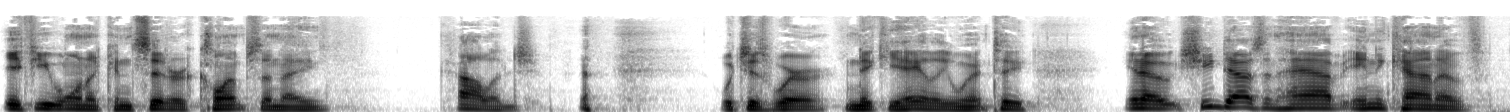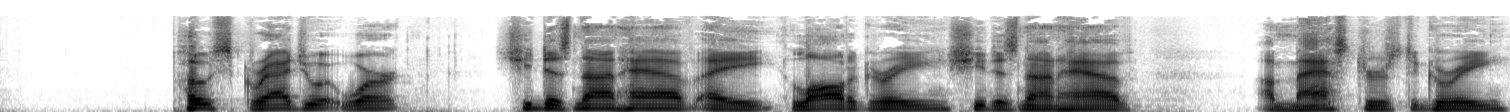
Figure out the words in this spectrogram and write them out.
If you want to consider Clemson a college, which is where Nikki Haley went to. You know, she doesn't have any kind of postgraduate work. She does not have a law degree. She does not have a master's degree.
